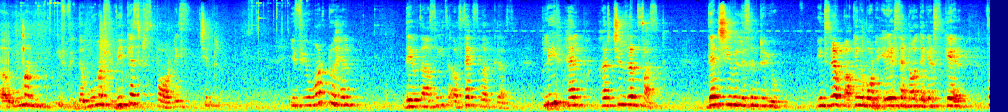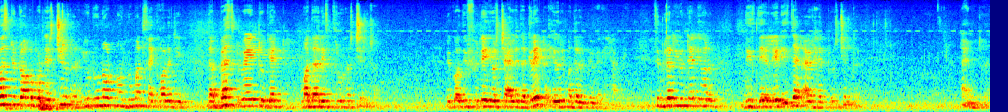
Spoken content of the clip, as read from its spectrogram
a woman, if the woman's weakest spot is children. If you want to help Devadasis or sex workers, please help her children first. Then she will listen to you. Instead of talking about AIDS and all, they get scared. First you talk about their children. You do not know human psychology. The best way to get mother is through her children. Because if you tell your child is a great, every mother will be very happy. Similarly, you tell your these ladies that I will help your children. And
